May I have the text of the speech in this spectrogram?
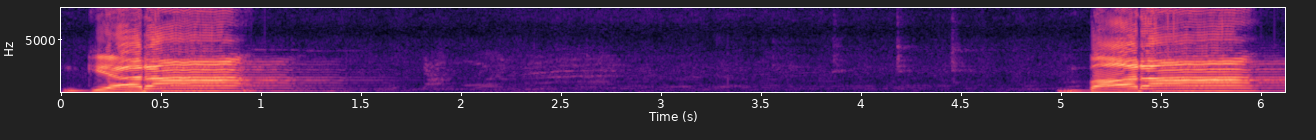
ग्यारह बारह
